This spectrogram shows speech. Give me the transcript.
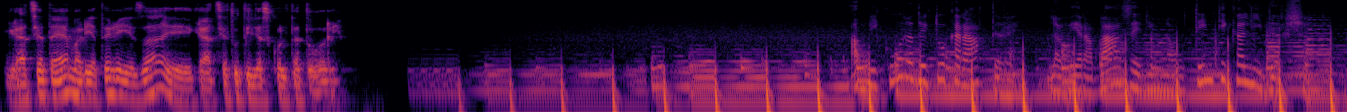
Grazie a te Maria Teresa e grazie a tutti gli ascoltatori. Abbi cura del tuo carattere, la vera base di un'autentica leadership.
